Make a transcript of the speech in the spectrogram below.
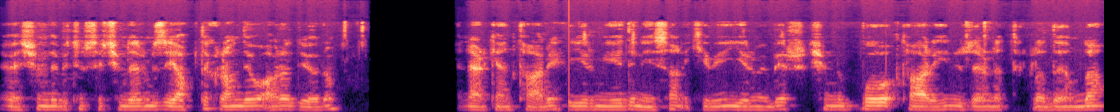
Evet şimdi bütün seçimlerimizi yaptık. Randevu ara diyorum. En erken tarih 27 Nisan 2021. Şimdi bu tarihin üzerine tıkladığımda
